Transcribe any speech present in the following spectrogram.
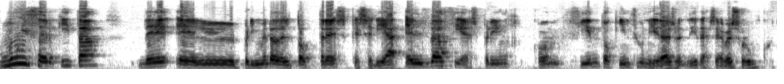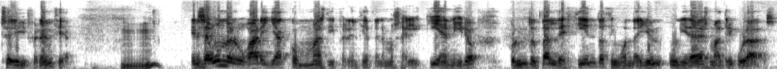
Muy cerquita del primero del top 3, que sería el Dacia Spring con 115 unidades vendidas. Ya ves, solo un coche de diferencia. En segundo lugar, y ya con más diferencia, tenemos el Kia Niro con un total de 151 unidades matriculadas.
